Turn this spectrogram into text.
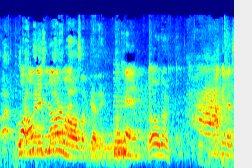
Uh, look Well, how oh, many there's another water one. bottles I'm getting. Okay. Oh no. Oh my goodness.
